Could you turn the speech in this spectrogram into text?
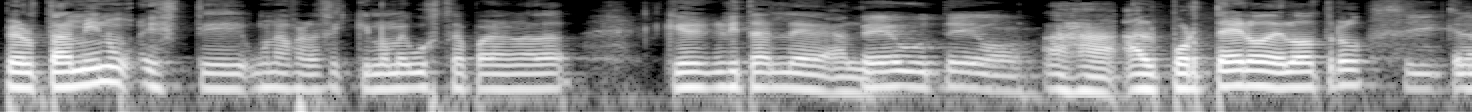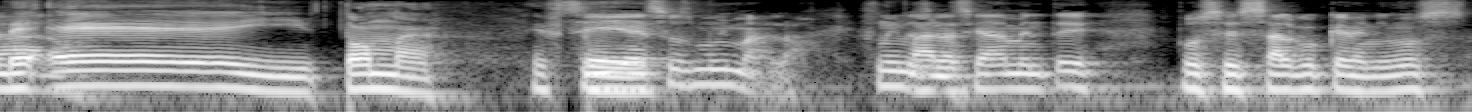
pero también este, una frase que no me gusta para nada, que es gritarle al... PUTO. Ajá, al portero del otro, sí, claro. de, y toma. Este... Sí, eso es muy malo. Desgraciadamente, pues es algo que venimos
